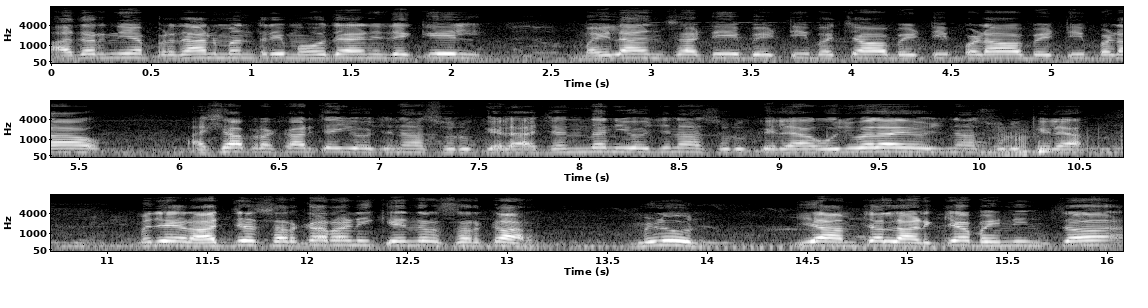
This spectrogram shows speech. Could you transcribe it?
आदरणीय प्रधानमंत्री महोदयांनी देखील महिलांसाठी बेटी बचाव बेटी पढाव बेटी पढाव अशा प्रकारच्या योजना सुरू केल्या. जनधन योजना सुरू केल्या उज्ज्वला योजना सुरू केल्या. म्हणजे राज्य सरकार आणि केंद्र सरकार मिळून या आमच्या लाडक्या बहिणींचा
